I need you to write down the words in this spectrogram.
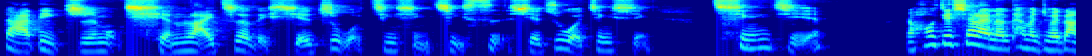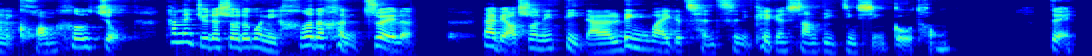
大地之母前来这里协助我进行祭祀，协助我进行清洁。然后接下来呢，他们就会让你狂喝酒。他们觉得说，如果你喝得很醉了，代表说你抵达了另外一个层次，你可以跟上帝进行沟通。对，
